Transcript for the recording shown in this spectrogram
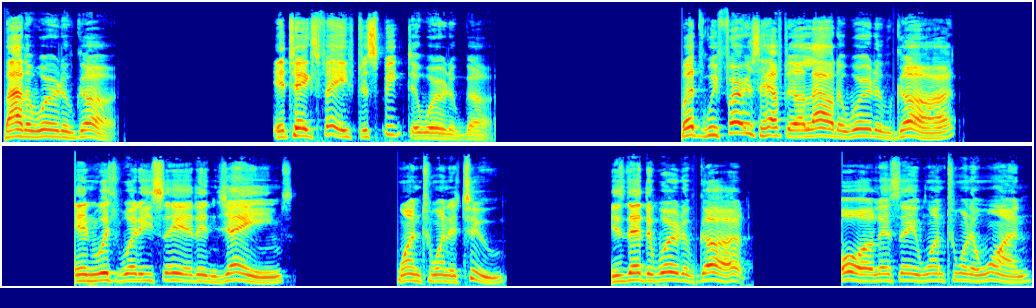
by the Word of God. It takes faith to speak the Word of God. But we first have to allow the Word of God, in which what he said in James 122, is that the Word of God or let's say 121,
